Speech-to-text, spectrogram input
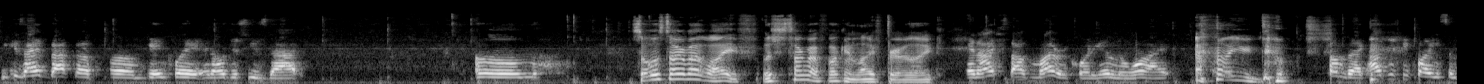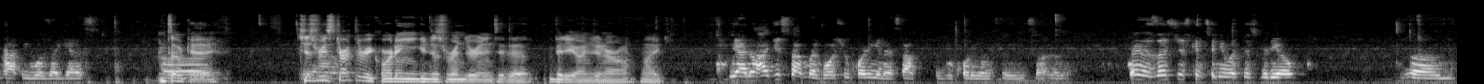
because I have backup um, gameplay and I'll just use that. Um, So let's talk about life. Let's just talk about fucking life, bro. Like, and I stopped my recording. I don't know why. how you don't. Come back. I'll just be playing some Happy Wheels, I guess. It's Um, okay. Just yeah. restart the recording. You can just render it into the video in general. Like, Yeah, no, I just stopped my voice recording and I stopped recording on screen, so I don't know. Anyways, let's just continue with this video. Um,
